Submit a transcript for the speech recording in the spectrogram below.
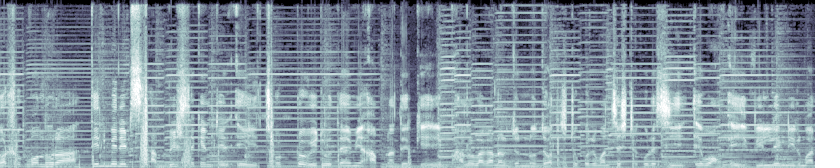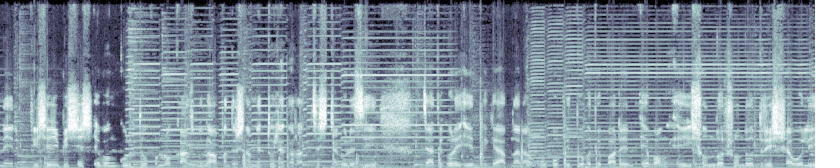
দর্শক বন্ধুরা, তিন মিনিট ছাব্বিশ সেকেন্ডের এই ছোট্ট ভিডিওতে আমি আপনাদেরকে ভালো লাগানোর জন্য যথেষ্ট পরিমাণ চেষ্টা করেছি এবং এই বিল্ডিং নির্মাণের বিশেষ বিশেষ এবং গুরুত্বপূর্ণ কাজগুলো আপনাদের সামনে তুলে ধরার চেষ্টা করেছি। যাতে করে এ থেকে আপনারা উপকৃত হতে পারেন এবং এই সুন্দর সুন্দর দৃশ্যাবলী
